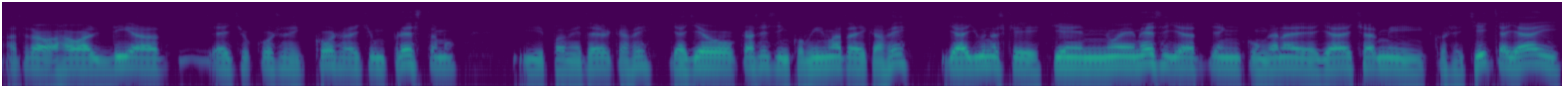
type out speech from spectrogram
Ha trabajado al día, ha hecho cosas y cosas, ha hecho un préstamo y para meter el café. Ya llevo casi 5.000 matas de café. Ya hay unas que tienen nueve meses, ya tienen con ganas de ya echar mi cosechita ya y...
